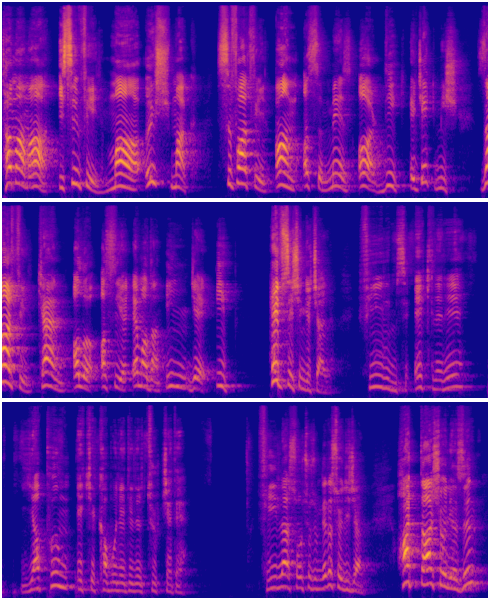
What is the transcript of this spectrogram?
tamam ha isim fiil ma, ış, mak. Sıfat fiil an, ası, mez, ar, dik, ecekmiş. Zarf fiil ken, alı, asiye, emadan, ince, ip. Hepsi için geçerli. Fiilimsi ekleri yapım eki kabul edilir Türkçe'de. Fiiller soru çözümünde de söyleyeceğim. Hatta şöyle yazın.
